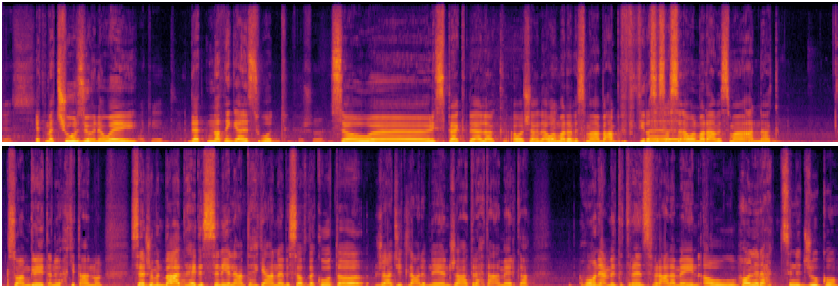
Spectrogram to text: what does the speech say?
Yes. it matures you in a way أكيد. that nothing else would. For sure. so uh, respect لك. أول شغلة أول مرة بسمع كثير قصص أصلا أول مرة عم بسمع عنك. so I'm glad أنه حكيت عنهم. سيرجيو من بعد هيدي السنة اللي عم تحكي عنها بساوث داكوتا رجعت جيت على لبنان رجعت رحت على أمريكا. هون عملت transfer على مين أو هون رحت سنة JUCO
